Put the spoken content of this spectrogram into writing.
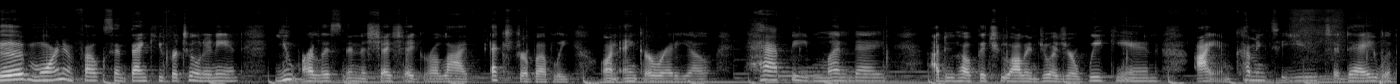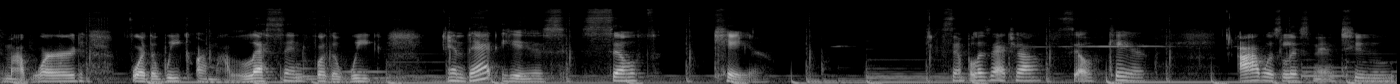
Good morning, folks, and thank you for tuning in. You are listening to Shay Shay Girl Live Extra Bubbly on Anchor Radio. Happy Monday. I do hope that you all enjoyed your weekend. I am coming to you today with my word for the week or my lesson for the week, and that is self care. Simple as that, y'all. Self care. I was listening to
